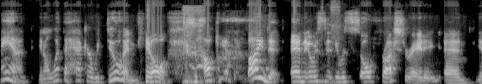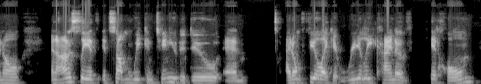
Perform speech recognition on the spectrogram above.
man, you know, what the heck are we doing? You know, how can't they find it? And it was it was so frustrating, and you know, and honestly, it, it's something we continue to do, and I don't feel like it really kind of hit home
